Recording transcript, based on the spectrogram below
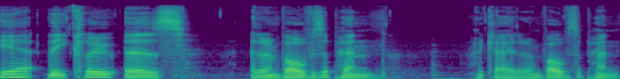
Here, the clue is it involves a pin. Okay, it involves a pin.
